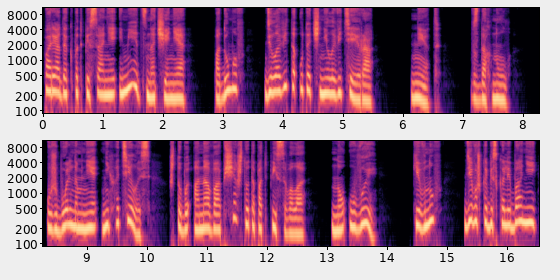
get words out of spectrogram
Порядок подписания имеет значение, подумав, деловито уточнила Витейра. Нет, вздохнул. Уж больно мне не хотелось, чтобы она вообще что-то подписывала. Но, увы. Кивнув, девушка без колебаний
